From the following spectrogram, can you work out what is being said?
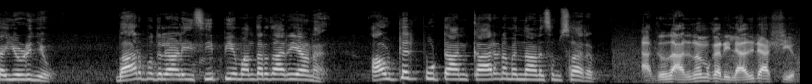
കൈയൊഴിഞ്ഞു. ബാർ മുതലാളി സി പി എം അന്തർധാരയാണ് ഔട്ട്ലെറ്റ് പൂട്ടാൻ കാരണമെന്നാണ് സംസാരം. അത് അത് നമുക്കറിയില്ല അത് രാഷ്ട്രീയം.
